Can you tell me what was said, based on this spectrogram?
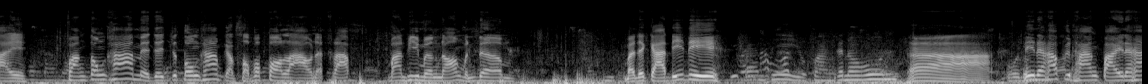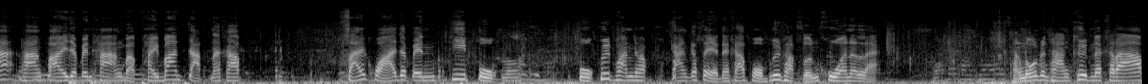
ายฝั่งตรงข้ามเนี่ยจะจะตรงข้ามกับสปปลาวนะครับ บ้านพี่เมืองน้องเหมือนเดิม บรรยากาศดีดีๆบ้านพี่อยู่ฝั่งกันโน้นอ่า นี่นะครับคือทางไปนะฮะ ทางไปจะเป็นทางแบบไทยบ้านจัดนะครับ ซ้ายขวาจะเป็นที่ปลูกปลูกพืชพันธุ์ครับการเกษตรนะครับ ผมพืชผักสวนครัวนั่นแหละ ทางนู้นเป็นทางขึ้นนะครับ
